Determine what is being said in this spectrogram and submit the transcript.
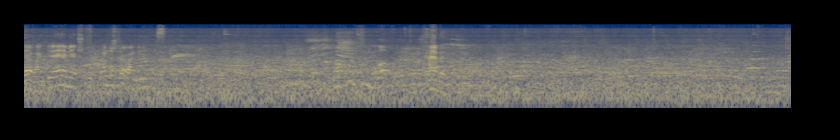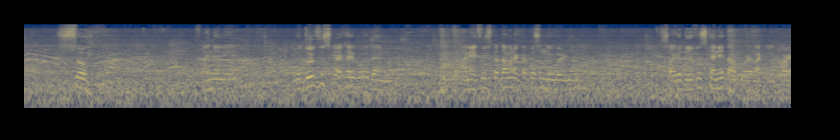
হ্যাঁ নেই, আমি একশো পঞ্চাশ টাকা ভাঙতি সো ফাইনালি ও দই ফুচকা খাইব দেন আমি ফুচকা তেমন একটা পছন্দ করি না সো আগে দই ফুচকা নিই তারপরে বাকি পরে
